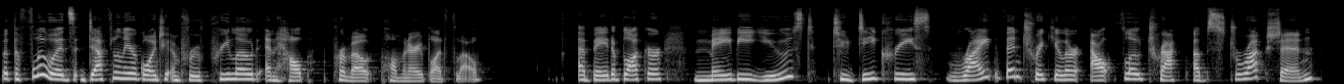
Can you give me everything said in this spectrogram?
But the fluids definitely are going to improve preload and help promote pulmonary blood flow. A beta blocker may be used to decrease right ventricular outflow tract obstruction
